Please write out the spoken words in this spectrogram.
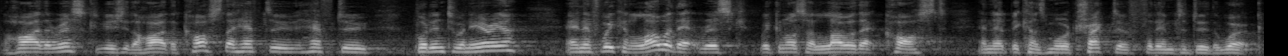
the higher the risk, usually the higher the cost they have to, have to put into an area. And if we can lower that risk, we can also lower that cost, and that becomes more attractive for them to do the work.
